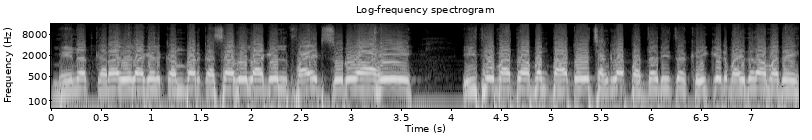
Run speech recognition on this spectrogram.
मेहनत करावी लागेल कंबर कसावी लागेल फाईट सुरू आहे. इथे मात्र आपण पाहतोय चांगल्या पद्धतीचं क्रिकेट मैदानामध्ये.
